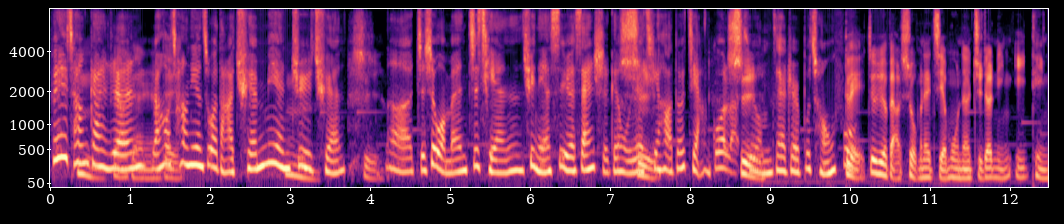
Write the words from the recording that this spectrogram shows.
非常感人，然后唱念做打全面俱全。是，呃，只是我们之前去年四月三十跟五月七号都讲过了，所以我们在这儿不重复。对，这就表示我们的节目呢，值得您一听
